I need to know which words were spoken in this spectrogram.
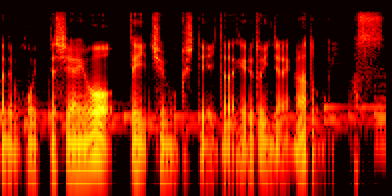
まあ、でもこういった試合をぜひ注目していただけるといいんじゃないかなと思います。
